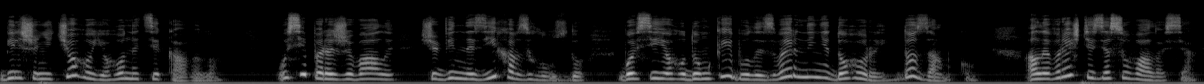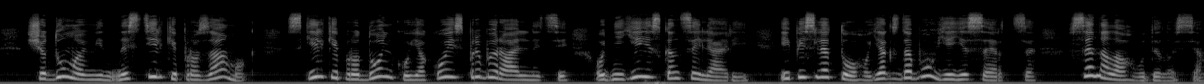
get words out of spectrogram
більше нічого його не цікавило. Усі переживали, щоб він не з'їхав з глузду, бо всі його думки були звернені до гори, до замку. Але врешті з'ясувалося, що думав він не стільки про замок, скільки про доньку якоїсь прибиральниці однієї з канцелярій, і після того, як здобув її серце, все налагодилося.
